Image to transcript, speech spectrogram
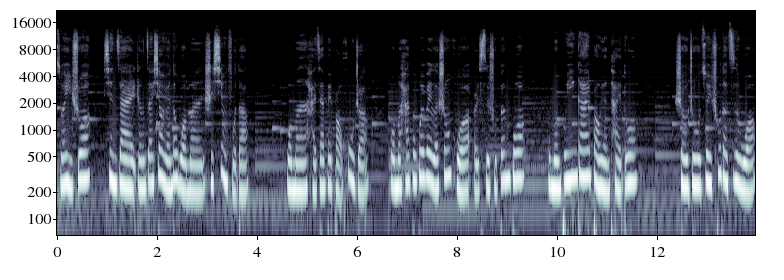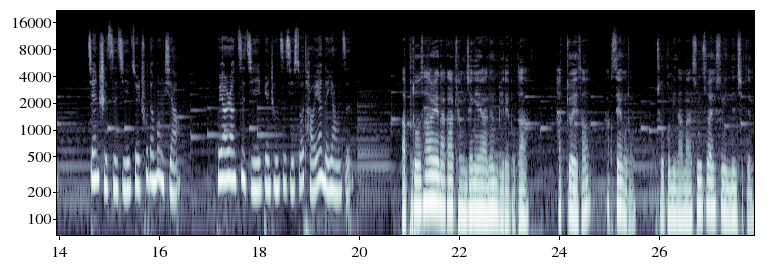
所以说，现在仍在校园的我们是幸福的，我们还在被保护着，我们还不会为了生活而四处奔波，我们不应该抱怨太多，守住最初的自我，坚持自己最初的梦想，不要让自己变成自己所讨厌的样子。앞으로사회에나가경쟁해야하는미래보다학교에서학생으로조금이나마순수할수있는지금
